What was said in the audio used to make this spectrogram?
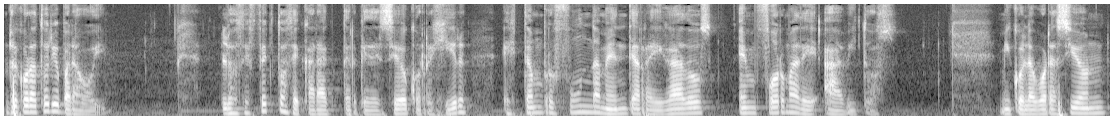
Recordatorio para hoy. Los defectos de carácter que deseo corregir están profundamente arraigados en forma de hábitos. Mi colaboración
